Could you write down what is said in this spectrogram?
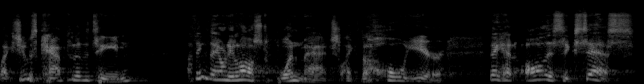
like she was captain of the team. I think they only lost one match like the whole year. They had all this success,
